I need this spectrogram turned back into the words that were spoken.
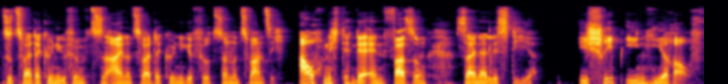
zu 2. Könige 15.1 und 2. Könige 14.29. Auch nicht in der Endfassung seiner Liste hier. Ich schrieb ihn hierauf.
